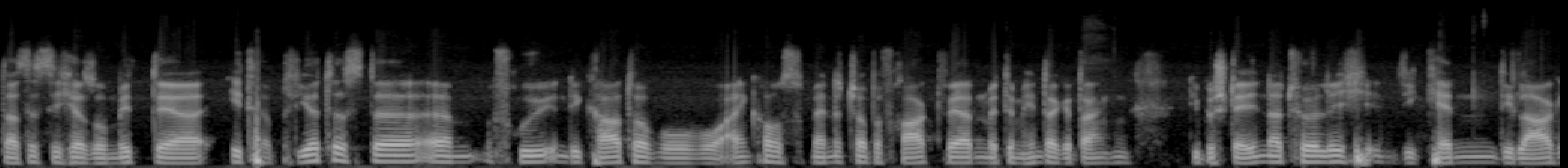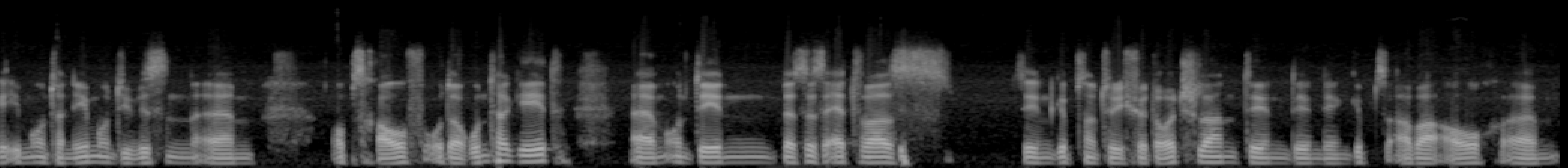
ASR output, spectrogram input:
Das ist sicher somit der etablierteste ähm, Frühindikator, wo, wo Einkaufsmanager befragt werden mit dem Hintergedanken, die bestellen natürlich, die kennen die Lage im Unternehmen und die wissen, ähm, ob es rauf oder runter geht. Ähm, und den, das ist etwas, den gibt es natürlich für Deutschland, den, den, den gibt es aber auch ähm,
